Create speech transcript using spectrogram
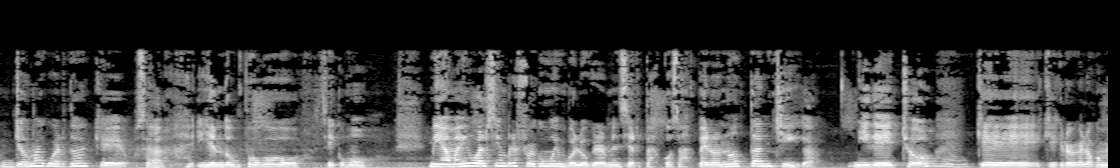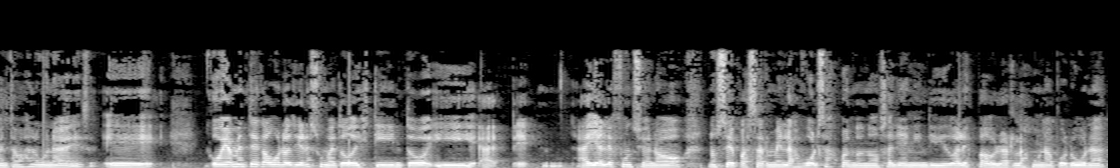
Yo me acuerdo que, o sea, yendo un poco, así como... Mi mamá igual siempre fue como involucrarme en ciertas cosas, pero no tan chica. Y de hecho, que, que, creo que lo comentamos alguna vez, eh, obviamente cada uno tiene su método distinto y eh, a, ella le funcionó, no sé, pasarme las bolsas cuando no salían individuales para doblarlas una por una,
